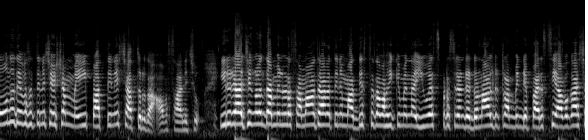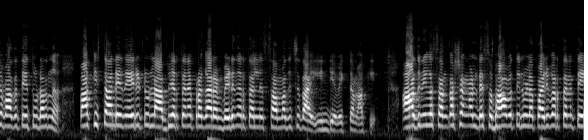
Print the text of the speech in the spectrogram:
മൂന്ന് ദിവസത്തിനു ശേഷം മെയ് പത്തിന് ശത്രുത അവസാനിച്ചു. ഇരു രാജ്യങ്ങളും തമ്മിലുള്ള സമാധാനത്തിന് മധ്യസ്ഥത വഹിക്കുമെന്ന യു എസ് പ്രസിഡന്റ് ഡൊണാൾഡ് ട്രംപിന്റെ പരസ്യ അവകാശവാദത്തെ തുടർന്ന് പാകിസ്ഥാന്റെ നേരിട്ടുള്ള അഭ്യർത്ഥന പ്രകാരം വെടിനിർത്തലിന് സമ്മതിച്ചതായി ഇന്ത്യ വ്യക്തമാക്കി. ആധുനിക സംഘർഷങ്ങളുടെ സ്വഭാവത്തിലുള്ള പരിവർത്തനത്തെ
